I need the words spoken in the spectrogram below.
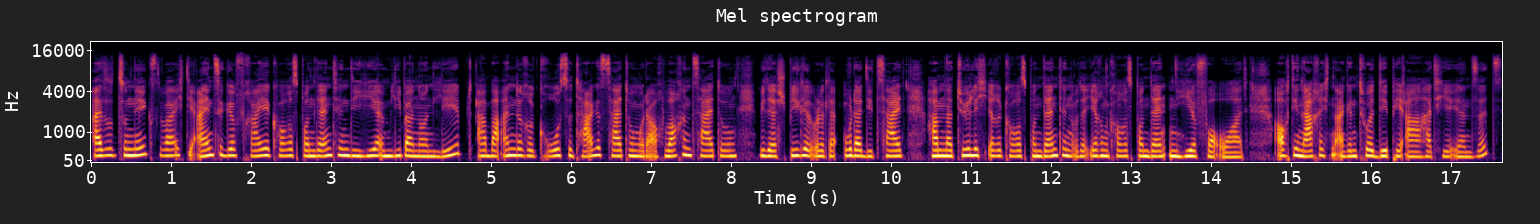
Also zunächst war ich die einzige freie Korrespondentin, die hier im Libanon lebt, aber andere große Tageszeitungen oder auch Wochenzeitungen wie der Spiegel oder, die Zeit haben natürlich ihre Korrespondentin oder ihren Korrespondenten hier vor Ort. Auch die Nachrichtenagentur dpa hat hier ihren Sitz.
